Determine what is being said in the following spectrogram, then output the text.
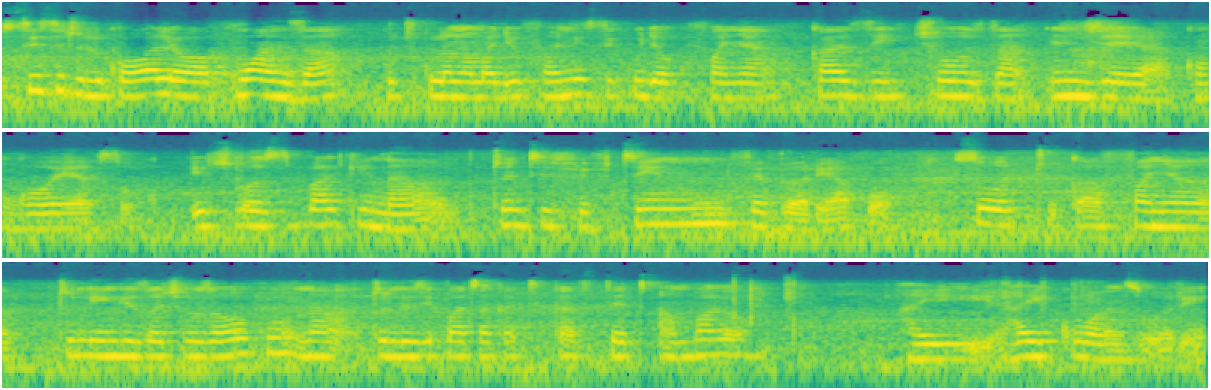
sisi tulikuwa wale wa kwanza kuchukuliwa na maji ufanisi kuja kufanya kazi choo za nje ya Kongowea soko. It was back in uh, 2015 February hapo, so tukafanya, tuliingiza choo za huko na tulizipata katika state ambayo hai, haikuwa nzuri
